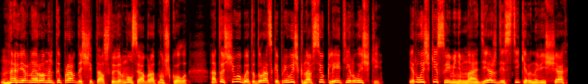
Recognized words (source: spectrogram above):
Наверное, Рональд и правда считал, что вернулся обратно в школу. А то с чего бы эта дурацкая привычка на все клеить ярлычки? Ярлычки с именем на одежде, стикеры на вещах.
